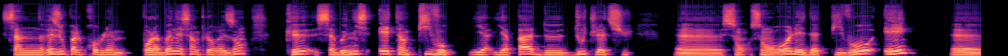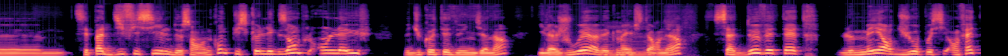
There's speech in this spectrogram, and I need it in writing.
ça ne résout pas le problème pour la bonne et simple raison que Sabonis est un pivot. Il n'y a, a, pas de doute là-dessus. Mm. son, son rôle est d'être pivot et c'est pas difficile de s'en rendre compte puisque l'exemple on l'a eu du côté de Indiana. Il a joué avec Miles mm. Turner. Ça devait être le meilleur duo possible. En fait,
